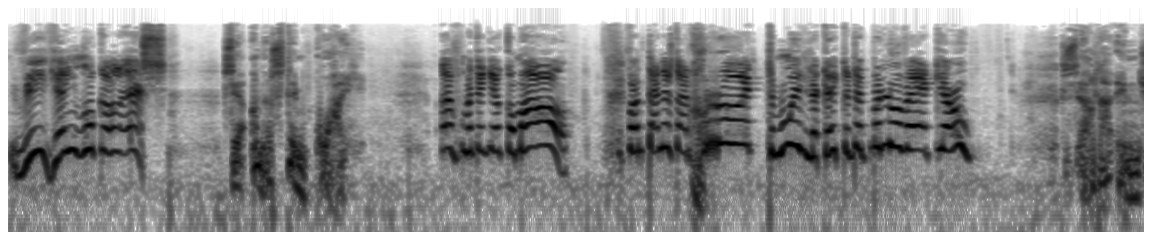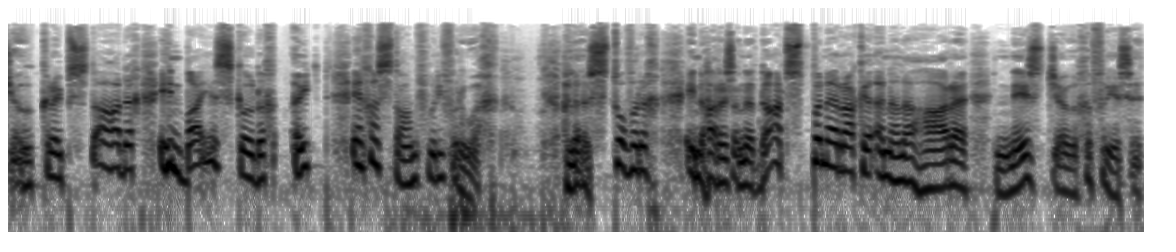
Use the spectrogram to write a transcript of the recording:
wie jy ook al is. Sê 'n ander stem kwaai. Of moet ek jou kom haal? Want dan is daar groot moeilikheid, dit beloof ek jou. Zelda en Joe kruip stadig en baie skuldig uit en gaan staan voor die verhoog. Hulle is stowwerig en daar is inderdaad spinnerakke in hulle hare, nes Joe gevrees het.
